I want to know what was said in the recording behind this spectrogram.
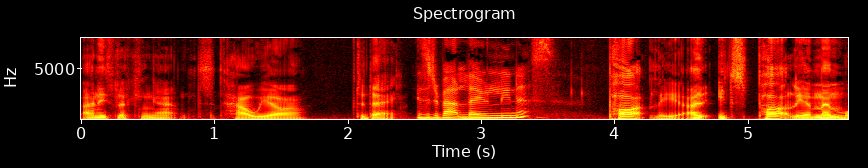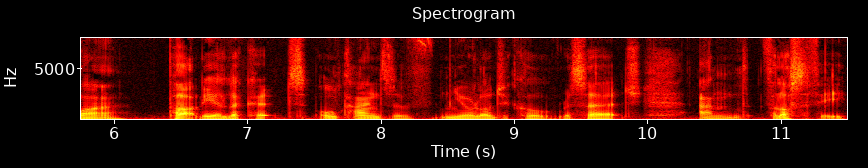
And he's looking at how we are today. Is it about loneliness? Partly. It's partly a memoir, partly a look at all kinds of neurological research and philosophy.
